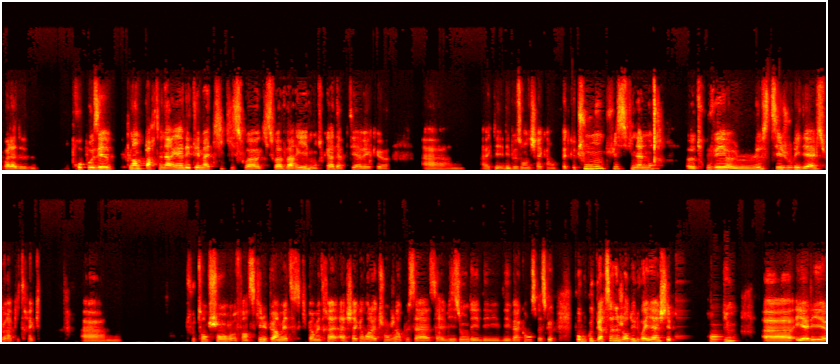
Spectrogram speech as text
voilà, de proposer plein de partenariats, des thématiques qui soient, qui soient variées, mais en tout cas adaptées avec, avec les, besoins de chacun. En fait, que tout le monde puisse finalement trouver euh, le séjour idéal sur Happytrek. Euh, tout en changeant, enfin, ce qui lui permet, ce qui permettrait à, chacun de changer un peu sa, vision des, vacances. Parce que pour beaucoup de personnes aujourd'hui, le voyage, c'est prendre l'avion et aller,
